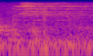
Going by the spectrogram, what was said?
好的。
